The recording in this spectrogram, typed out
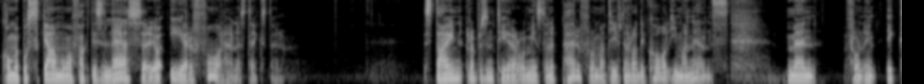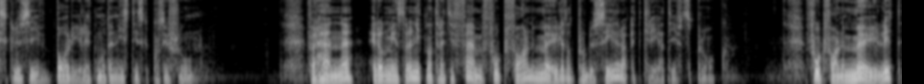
kommer på skam om man faktiskt läser, ja erfar hennes texter. Stein representerar åtminstone performativt en radikal immanens, men från en exklusiv borgerligt modernistisk position. För henne är det åtminstone 1935 fortfarande möjligt att producera ett kreativt språk. Fortfarande möjligt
